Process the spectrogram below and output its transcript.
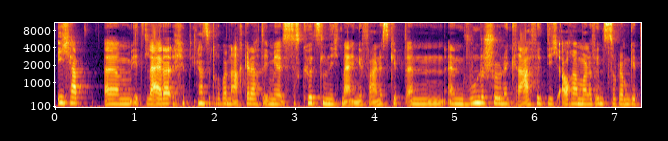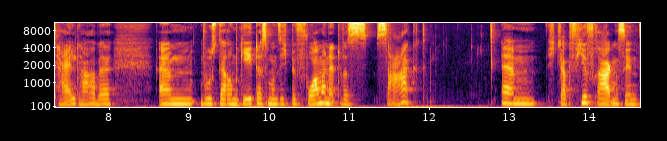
Ich habe ähm, jetzt leider, ich habe die ganze Zeit drüber nachgedacht, mir ist das Kürzel nicht mehr eingefallen. Es gibt ein, eine wunderschöne Grafik, die ich auch einmal auf Instagram geteilt habe, ähm, wo es darum geht, dass man sich, bevor man etwas sagt, ähm, ich glaube, vier Fragen sind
